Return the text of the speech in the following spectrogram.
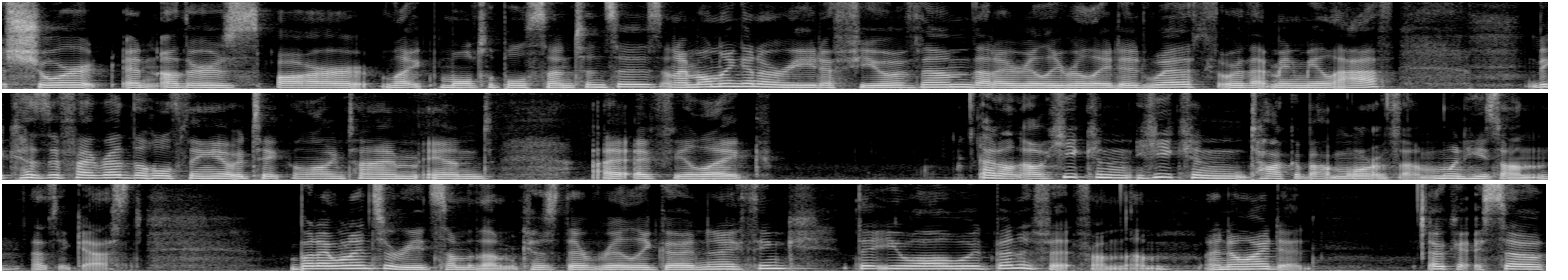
short and others are like multiple sentences. And I'm only going to read a few of them that I really related with or that made me laugh because if I read the whole thing, it would take a long time. And I, I feel like I don't know. He can he can talk about more of them when he's on as a guest. But I wanted to read some of them because they're really good and I think that you all would benefit from them. I know I did. Okay, so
